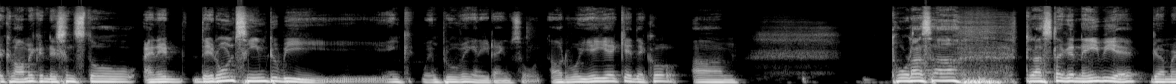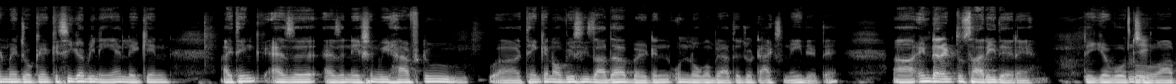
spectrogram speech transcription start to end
اکنامک کنڈیشنس تو and they don't seem to be improving any time soon اور وہ یہی ہے کہ دیکھو تھوڑا سا ٹرسٹ اگر نہیں بھی ہے گورنمنٹ میں جو کہ کسی کا بھی نہیں ہے لیکن I think as a as a nation we have to think and obviously زیادہ برڈن ان لوگوں پہ آتے جو ٹیکس نہیں دیتے۔ انڈائریکٹ تو سارے ہی دے رہے ہیں۔ ٹھیک ہے وہ تو جی۔ آپ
